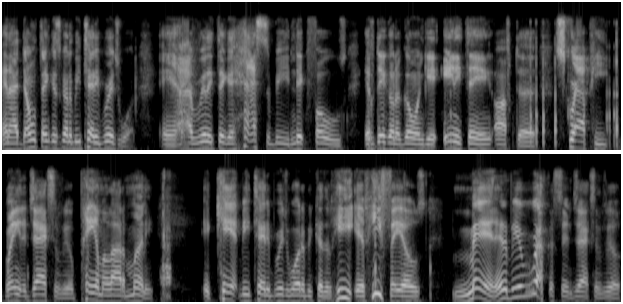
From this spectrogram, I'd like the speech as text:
and I don't think it's going to be Teddy Bridgewater. And I really think it has to be Nick Foles if they're going to go and get anything off the scrap heap, bring it to Jacksonville, pay him a lot of money. It can't be Teddy Bridgewater because if he if he fails, man, it'll be a ruckus in Jacksonville.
